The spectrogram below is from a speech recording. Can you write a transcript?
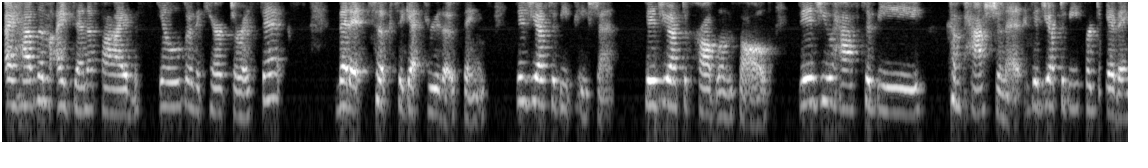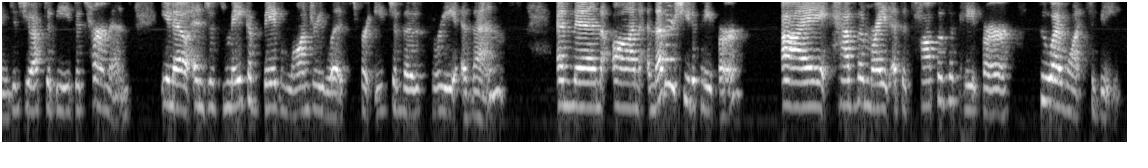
I have them identify the skills or the characteristics that it took to get through those things. Did you have to be patient? Did you have to problem solve? Did you have to be compassionate? Did you have to be forgiving? Did you have to be determined? You know, and just make a big laundry list for each of those three events. And then on another sheet of paper, I have them write at the top of the paper who I want to be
